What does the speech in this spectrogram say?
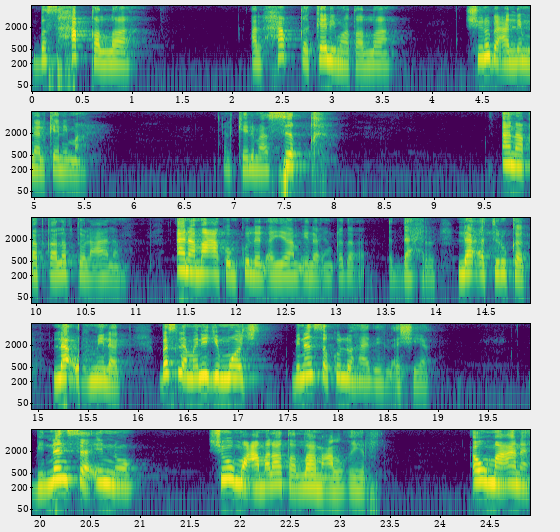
بس حق الله الحق كلمة الله. شنو بيعلمنا الكلمة؟ الكلمة الصدق أنا قد قلبت العالم. أنا معكم كل الأيام إلى انقضاء الدهر لا أتركك لا أهملك. بس لما نيجي موج بننسى كل هذه الأشياء. بننسى إنه شو معاملات الله مع الغير أو معنا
